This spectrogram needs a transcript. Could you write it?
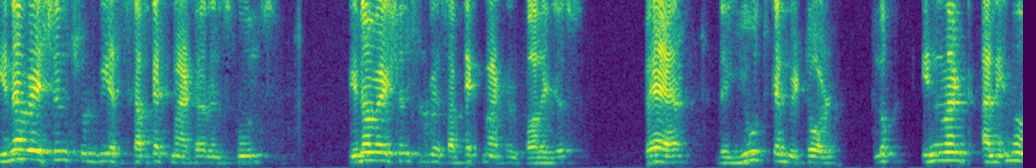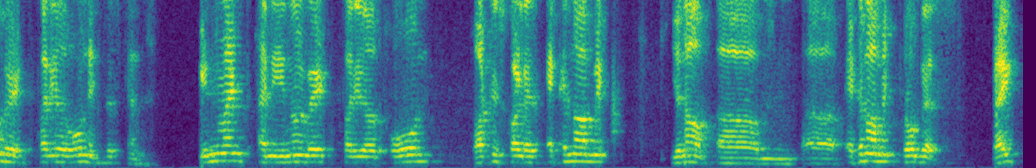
innovation should be a subject matter in schools? Innovation should be a subject matter in colleges where the youth can be told, look, invent and innovate for your own existence. Invent and innovate for your own, what is called as economic, you know, um, uh, economic progress, right?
